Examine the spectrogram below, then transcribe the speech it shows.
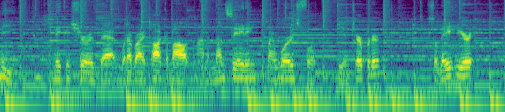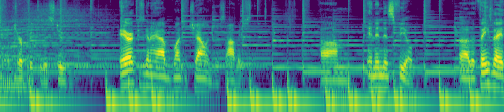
me, making sure that whatever I talk about, I'm enunciating my words for the interpreter so they hear it and interpret it to the student. Eric is going to have a bunch of challenges, obviously, um, and in this field. Uh, the things that I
